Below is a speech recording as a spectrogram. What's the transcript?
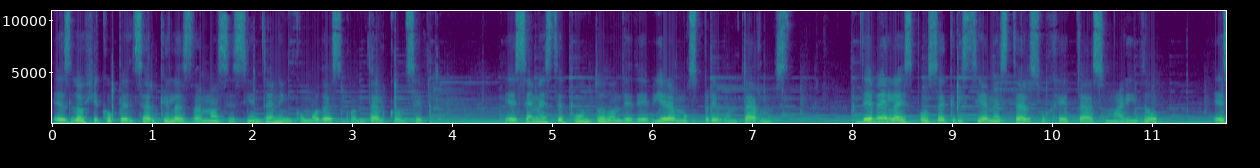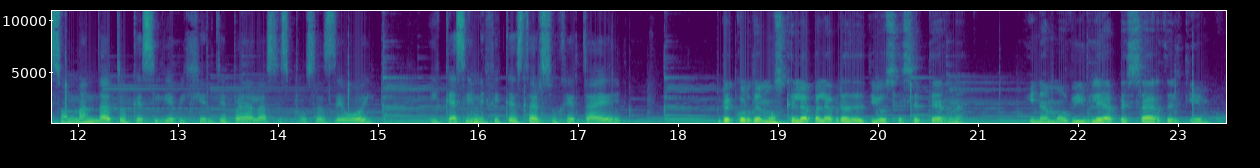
es lógico pensar que las damas se sientan incómodas con tal concepto. Es en este punto donde debiéramos preguntarnos, ¿debe la esposa cristiana estar sujeta a su marido? ¿Es un mandato que sigue vigente para las esposas de hoy? ¿Y qué significa estar sujeta a él? Recordemos que la palabra de Dios es eterna, inamovible a pesar del tiempo.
